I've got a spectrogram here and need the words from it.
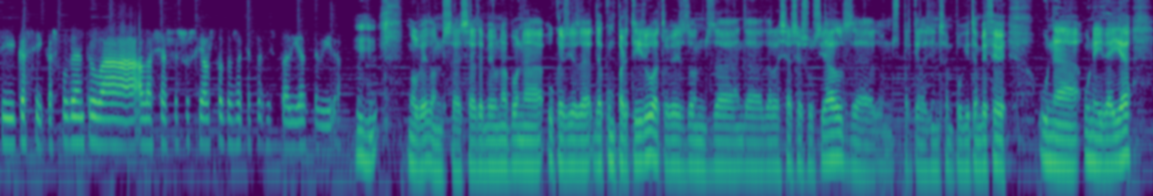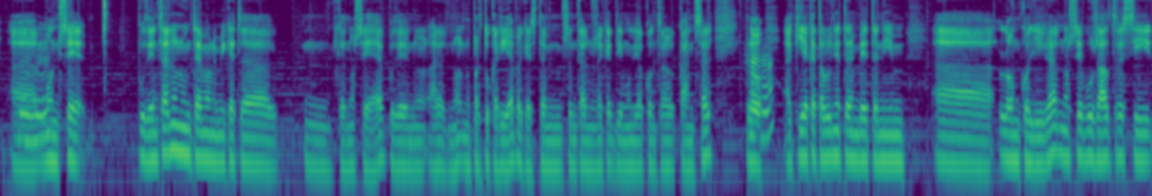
sigui que sí, que es podran trobar a les xarxes socials totes aquestes històries de vida. Mm -hmm. Molt bé, doncs eh, serà també una bona ocasió de, de compartir-ho a través doncs, de, de, de les xarxes socials eh, doncs, perquè la gent se'n pugui també fer una, una idea. Eh, Mhm. Montse, poder entrar en un tema una miqueta mm, que no sé, eh, poder, no, ara no, no pertocaria perquè estem centrant-nos en aquest Dia Mundial contra el Càncer, però Ahà. aquí a Catalunya també tenim eh, l'Oncolliga. No sé vosaltres si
